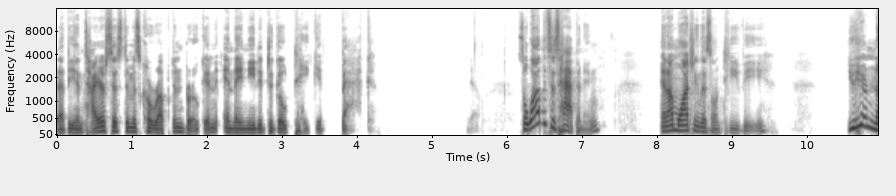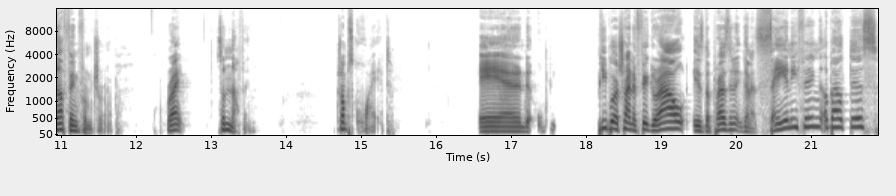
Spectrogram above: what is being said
that the entire system is corrupt and broken and they needed to go take it back. Yeah. So while this is happening, and I'm watching this on TV, you hear nothing from Trump, right? So nothing. Trump's quiet. And people are trying to figure out is the president going to say anything about this?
